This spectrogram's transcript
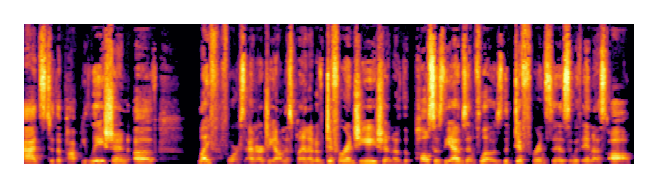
adds to the population of life force energy on this planet, of differentiation, of the pulses, the ebbs and flows, the differences within us all.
